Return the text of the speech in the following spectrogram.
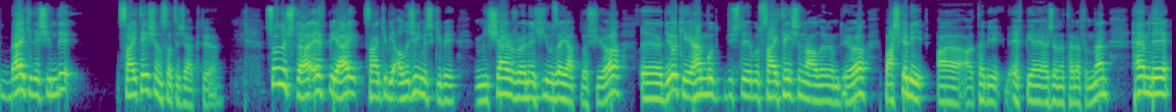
belki de şimdi Citation satacak diyor. Sonuçta FBI sanki bir alıcıymış gibi Michel René Hughes'a yaklaşıyor. Ee, diyor ki hem bu işte bu citation'ı alırım diyor. Başka bir a, a, tabii FBI ajanı tarafından. Hem de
